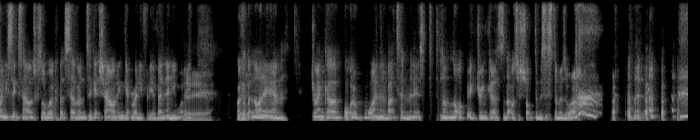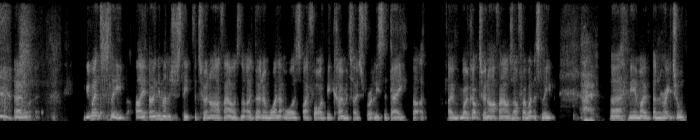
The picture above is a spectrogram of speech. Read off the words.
26 hours because I woke up at seven to get showered and get ready for the event anyway. Yeah, yeah, yeah. Woke up at 9 a.m., drank a bottle of wine in about 10 minutes. And I'm not a big drinker, so that was a shock to the system as well. um, we went to sleep. I only managed to sleep for two and a half hours. Now, I don't know why that was. I thought I'd be comatose for at least a day, but I woke up two and a half hours after I went to sleep. Uh, me and my and Rachel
